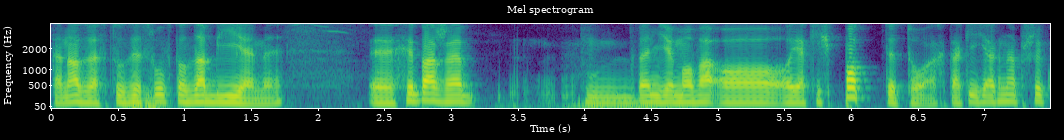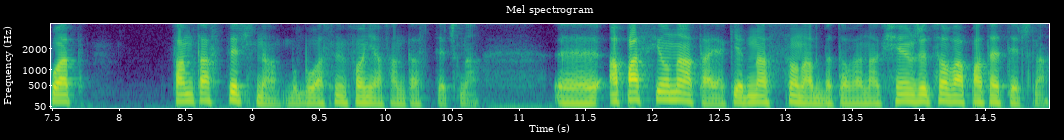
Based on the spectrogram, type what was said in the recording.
tę nazwę w cudzysłów, to zabijemy. Y, Chyba, że będzie mowa o, o jakichś podtytułach, takich jak na przykład Fantastyczna, bo była symfonia fantastyczna. Y, Apasjonata, jak jedna z sonat Beethovena, księżycowa patetyczna.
